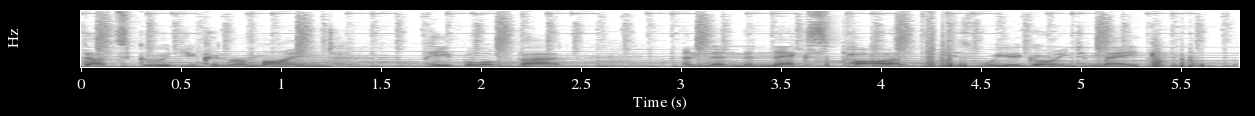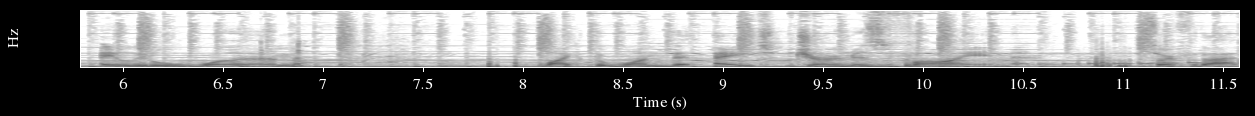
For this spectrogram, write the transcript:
that's good. You can remind people of that. And then the next part is we are going to make a little worm like the one that ate Jonah's vine. So for that,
